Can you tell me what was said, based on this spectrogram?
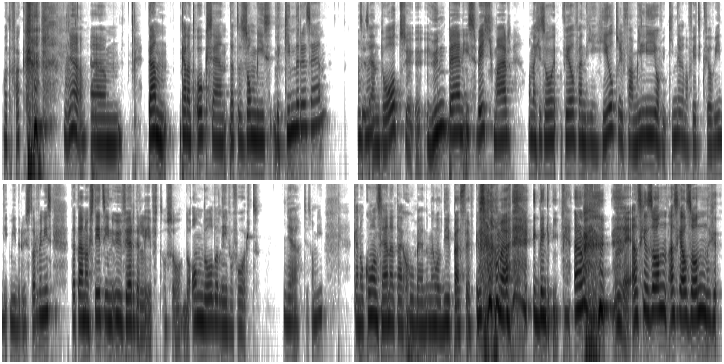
what the fuck. Ja. Ehm, dan kan het ook zijn dat de zombies de kinderen zijn. Ze Mhm. zijn dood, hun pijn is weg, maar omdat je zoveel van die hield, je familie of je kinderen of weet ik veel wie, wie er gestorven is, dat dat nog steeds in u verder leeft of zo. De ondoden leven voort. Ja. Is zombie. Kan ook gewoon zijn dat dat goed bij de melodie past, even. maar ik denk het niet. Ehm, Nee, als je, zo'n, als je al zo'n ge-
